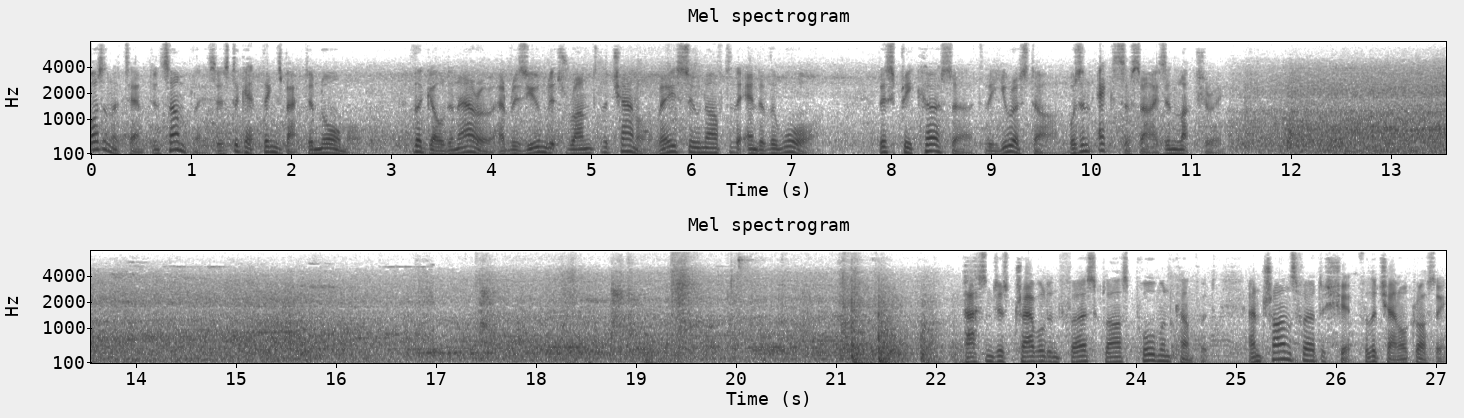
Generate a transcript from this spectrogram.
Was an attempt in some places to get things back to normal. The Golden Arrow had resumed its run to the Channel very soon after the end of the war. This precursor to the Eurostar was an exercise in luxury. Passengers travelled in first-class Pullman comfort and transferred to ship for the Channel crossing.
